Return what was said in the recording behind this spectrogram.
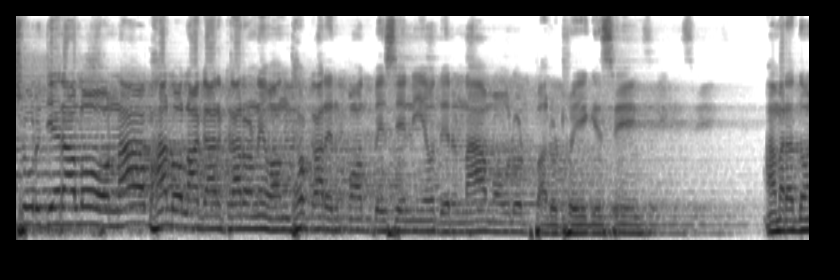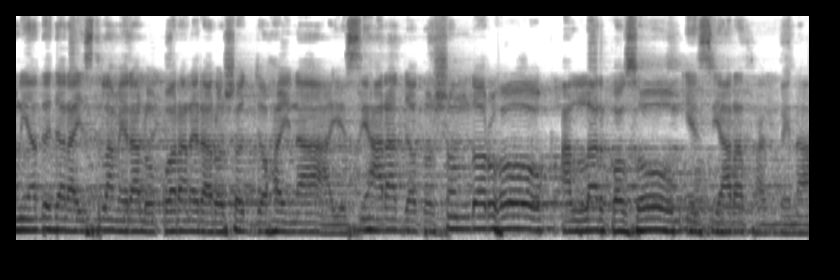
সূর্যের আলো না ভালো লাগার কারণে অন্ধকারের পথ বেছে নিয়ে ওদের নাম ওলট পালট হয়ে গেছে। আমরা দুনিয়াতে যারা ইসলামের আলো, কোরআনের আলো সহ্য হয় না, এ সিহারা যত সুন্দর হোক, আল্লাহর কসম এ সিহারা থাকবে না।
